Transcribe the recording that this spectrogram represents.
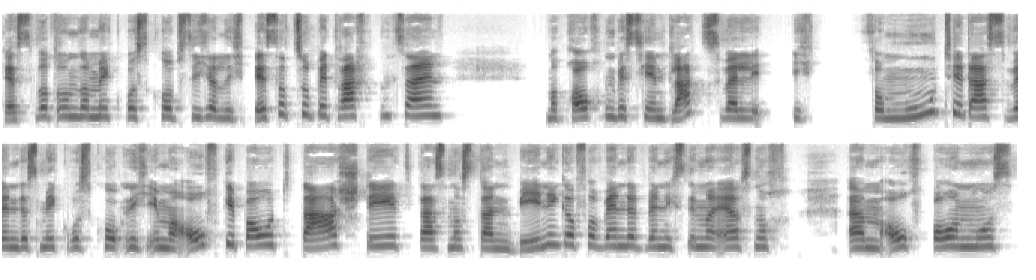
Das wird unter Mikroskop sicherlich besser zu betrachten sein. Man braucht ein bisschen Platz, weil ich vermute, dass wenn das Mikroskop nicht immer aufgebaut dasteht, dass man es dann weniger verwendet, wenn ich es immer erst noch ähm, aufbauen muss.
